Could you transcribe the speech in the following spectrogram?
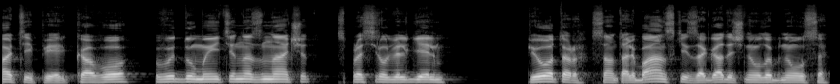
«А теперь кого, вы думаете, назначат?» — спросил Вильгельм. Петр Сант-Альбанский загадочно улыбнулся.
